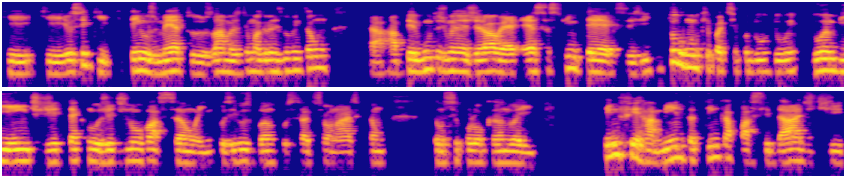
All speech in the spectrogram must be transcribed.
que, que eu sei que, que tem os métodos lá, mas eu tenho uma grande dúvida. Então, a, a pergunta de maneira geral é: essas fintechs e, e todo mundo que participa do, do, do, ambiente de tecnologia de inovação, aí, inclusive os bancos tradicionais que estão se colocando aí, tem ferramenta, tem capacidade de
